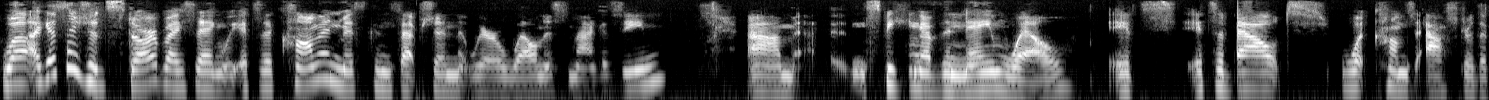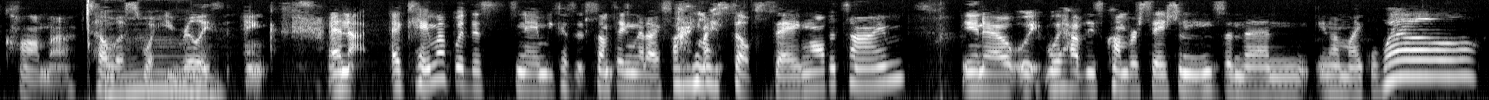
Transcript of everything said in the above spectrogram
Well, I guess I should start by saying it's a common misconception that we're a wellness magazine. Um, speaking of the name well, it's it's about what comes after the comma. Tell us what you really ah. think. And I came up with this name because it's something that I find myself saying all the time. You know, we, we have these conversations, and then you know I'm like, well,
